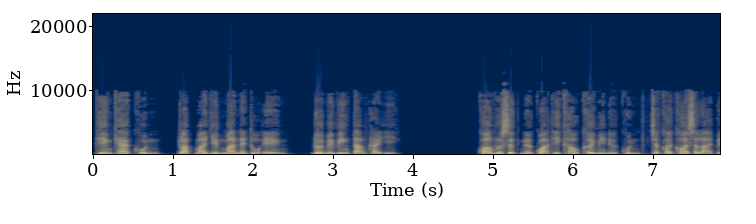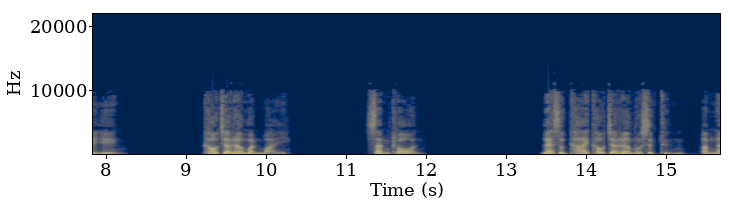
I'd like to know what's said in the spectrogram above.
เพียงแค่คุณกลับมายืนมั่นในตัวเอง โดยไม่วิ่งตามใครอีก ความรู้สึกเหนือกว่าที่เขาเคยมีเหนือคุณจะค่อยๆสลายไปเอง เขาจะเริ่มหวั่นไหว สั่นคลอน และสุดท้ายเขาจะเริ่มรู้สึกถึงอำน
